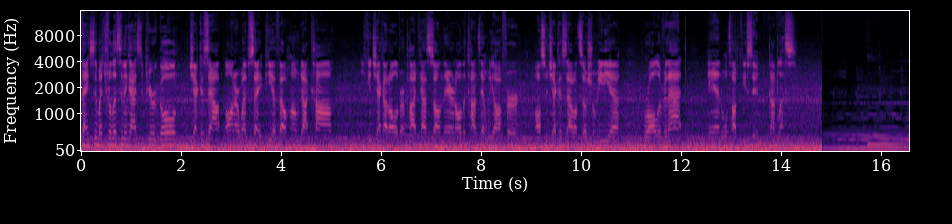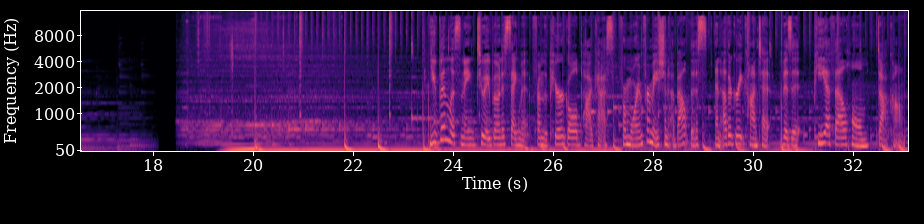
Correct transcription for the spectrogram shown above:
Thanks so much for listening, guys, to Pure Gold. Check us out on our website, pflhome.com you can check out all of our podcasts on there and all the content we offer. Also, check us out on social media. We're all over that. And we'll talk to you soon. God bless. You've been listening to a bonus segment from the Pure Gold podcast. For more information about this and other great content, visit pflhome.com.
